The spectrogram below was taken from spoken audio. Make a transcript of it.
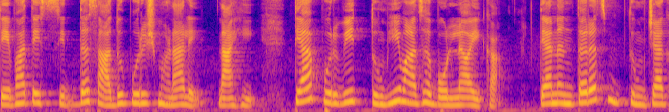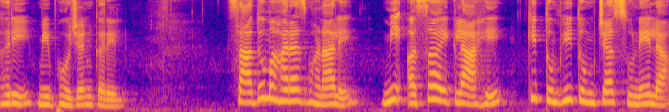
तेव्हा ते सिद्ध साधू पुरुष म्हणाले नाही त्यापूर्वी तुम्ही माझं बोलणं ऐका. त्यानंतरच तुमच्या घरी मी भोजन करेल. साधू महाराज म्हणाले मी असं ऐकलं आहे की तुम्ही तुमच्या सुनेला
